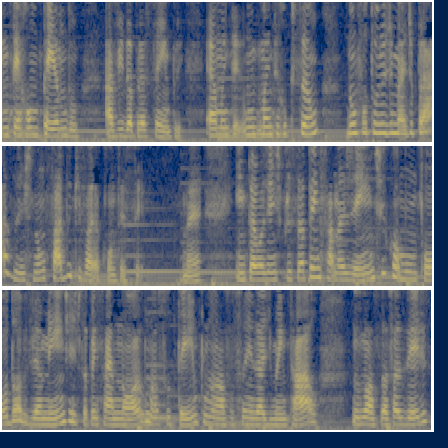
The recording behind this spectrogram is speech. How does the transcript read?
interrompendo a vida para sempre. É uma, inter uma interrupção num futuro de médio prazo. A gente não sabe o que vai acontecer. Né? Então a gente precisa pensar na gente como um todo, obviamente, a gente precisa pensar em nós, no nosso templo, na nossa sanidade mental, nos nossos afazeres,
